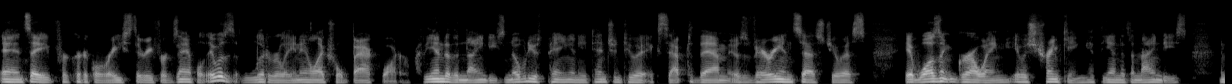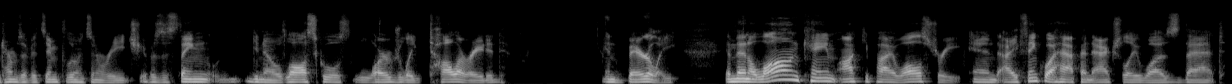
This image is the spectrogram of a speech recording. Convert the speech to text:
And say for critical race theory for example it was literally an intellectual backwater. By the end of the 90s nobody was paying any attention to it except them. It was very incestuous. It wasn't growing. It was shrinking at the end of the 90s in terms of its influence and reach. It was this thing you know law schools largely tolerated and barely. And then along came Occupy Wall Street. And I think what happened actually was that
